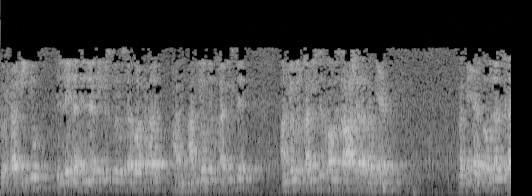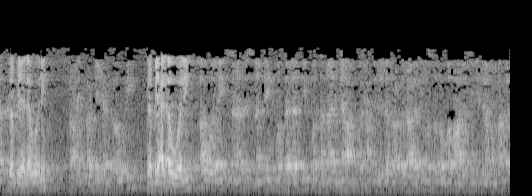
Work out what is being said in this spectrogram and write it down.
الروحائي الليلة الذي يصبر صباحها عن عن يوم الخميس عن يوم الخميس الخامس عشر ربيع ربيع الأولى سنة ربيع الأولي ربيع الأولي ربيع الأولي أولي سنة اثنتين وثلاثين وثمانمائة. والحمد لله رب العالمين وصلى الله على سيدنا محمد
